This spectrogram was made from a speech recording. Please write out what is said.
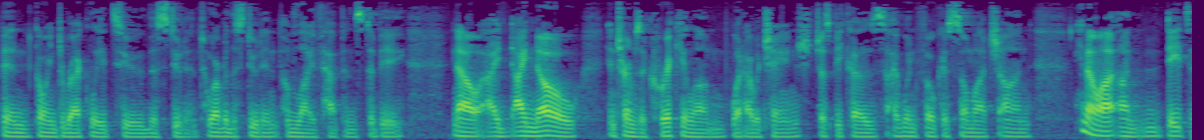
been going directly to the student, whoever the student of life happens to be. Now, I, I know in terms of curriculum what I would change just because I wouldn't focus so much on, you know, on dates.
